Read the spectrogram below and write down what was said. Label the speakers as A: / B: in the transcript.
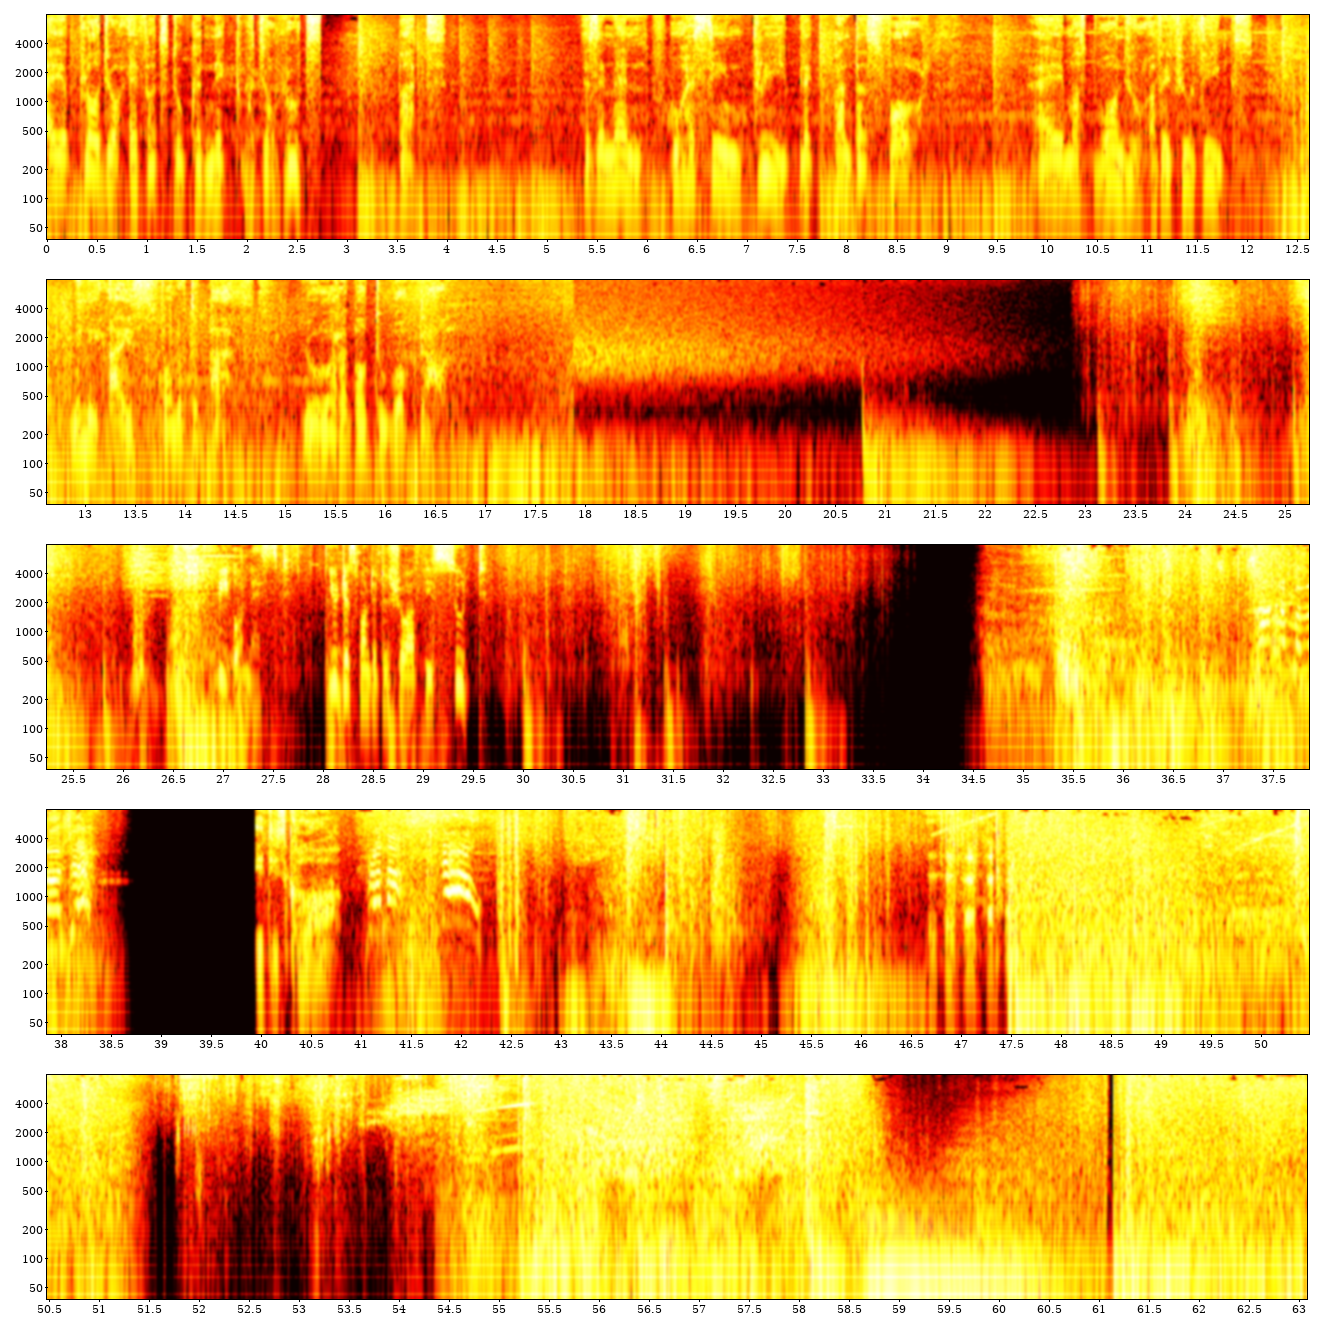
A: I applaud your efforts to connect with your roots. But as a man who has seen three Black Panthers fall, I must warn you of a few things. Many eyes follow the path you are about to walk down.
B: Be honest. You just wanted to show off this suit.
A: It is Klaw.
B: Brother, no!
